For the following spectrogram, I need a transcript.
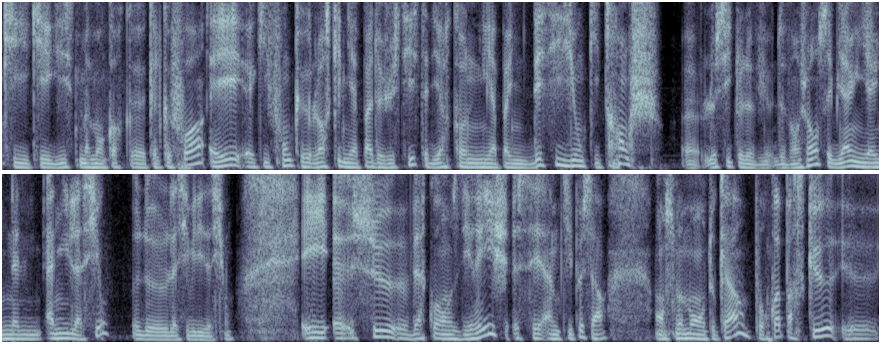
qui, qui existent même encore que quelquefois, et qui font que lorsqu'il n'y a pas de justice, c'est-à-dire quand il n'y a pas une décision qui tranche le cycle de, de vengeance, eh bien il y a une annihilation de la civilisation. Et euh, ce vers quoi on se dirige, c'est un petit peu ça. En ce moment, en tout cas. Pourquoi? Parce que euh,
